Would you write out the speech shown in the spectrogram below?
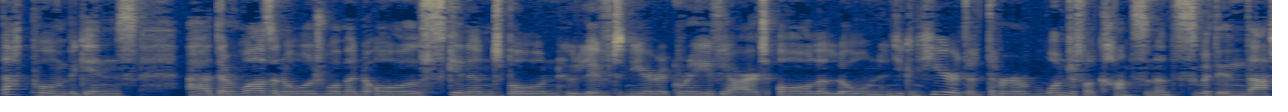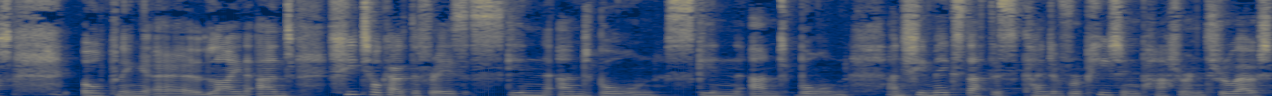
that poem begins uh, There was an old woman, all skin and bone, who lived near a graveyard all alone. And you can hear that there are wonderful consonants within that opening uh, line. And she took out the phrase skin and bone, skin and bone. And she makes that this kind of repeating pattern throughout.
